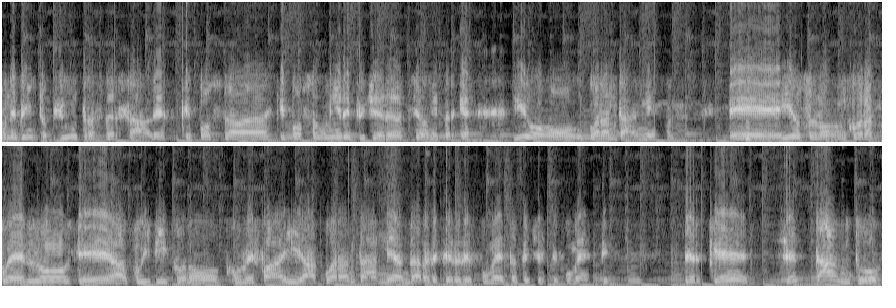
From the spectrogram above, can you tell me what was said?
un evento più trasversale che possa, che possa unire più generazioni perché io ho 40 anni e io sono ancora quello che, a cui dicono come fai a 40 anni ad andare alle fiere del fumetto a te certi fumetti perché c'è tanto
